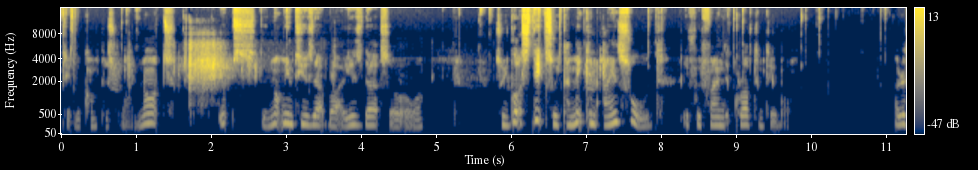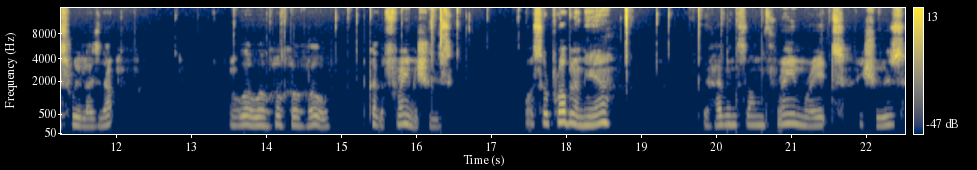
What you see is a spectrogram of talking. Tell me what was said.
take the compass why not? Oops did not mean to use that but I used that so oh well. So we got a stick so we can make an iron sword if we find the crafting table. I just realized that. Whoa, whoa, ho, ho, ho. Look at the frame issues. What's the problem here? We're having some frame rate issues.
